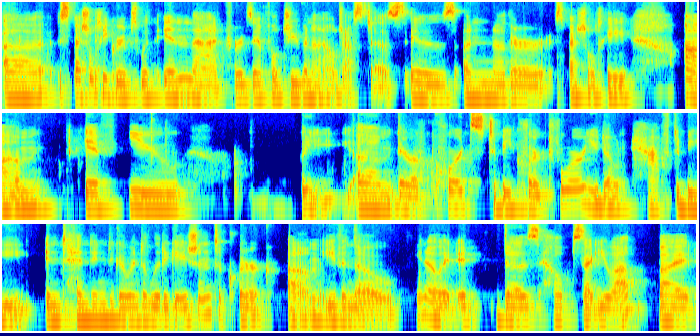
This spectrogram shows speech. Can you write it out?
uh, specialty groups within that. For example, juvenile justice is another specialty. Um, if you um, there are courts to be clerked for. You don't have to be intending to go into litigation to clerk, um, even though you know it, it does help set you up. But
